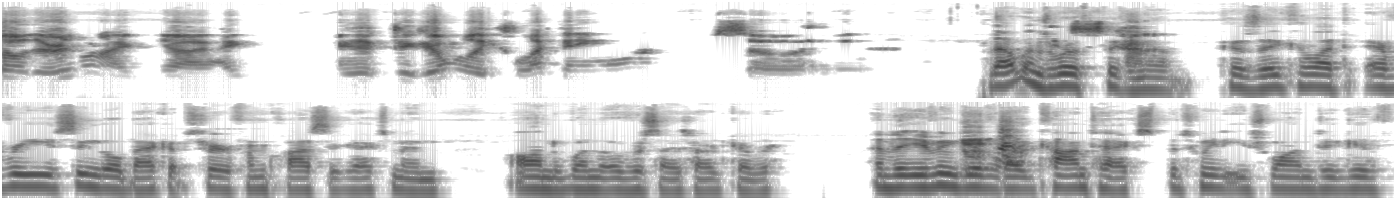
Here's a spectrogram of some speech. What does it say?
Oh, there is one. I yeah. I, I they don't really collect anymore. So I mean, That one's worth picking up because they collect every single backup story from classic X Men on one oversized hardcover, and they even give like context between each one to give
